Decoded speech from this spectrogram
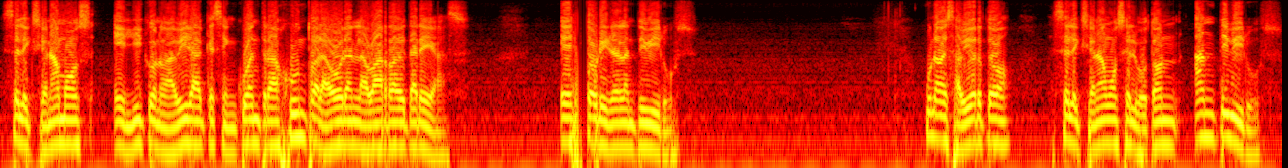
Seleccionamos el icono de Avira que se encuentra junto a la hora en la barra de tareas. Esto abrirá el antivirus. Una vez abierto, seleccionamos el botón Antivirus.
